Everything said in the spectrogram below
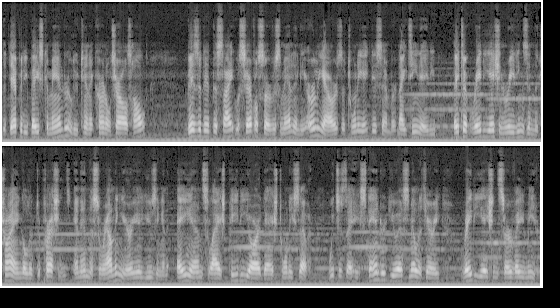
The deputy base commander, Lieutenant Colonel Charles Halt, visited the site with several servicemen in the early hours of 28 December 1980 they took radiation readings in the triangle of depressions and in the surrounding area using an AN PDR 27, which is a standard U.S. military radiation survey meter.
